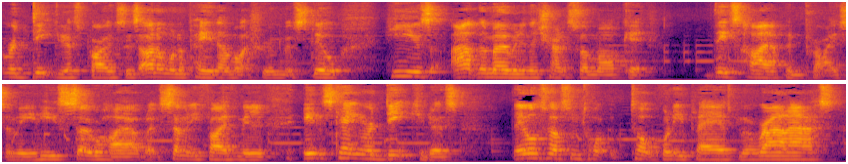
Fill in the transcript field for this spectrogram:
ridiculous prices. I don't want to pay that much for him, but still, he is at the moment in the transfer market this high up in price. I mean, he's so high up, like 75 million. It's getting ridiculous. They also have some top, top quality players, Mirallas,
